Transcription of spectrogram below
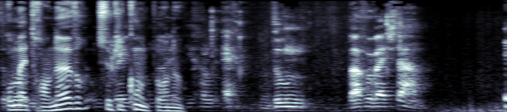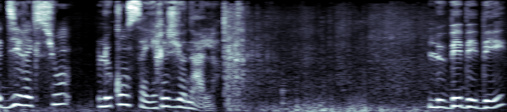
pour mettre en œuvre ce qui compte pour nous. Direction le conseil régional. Le BBB,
